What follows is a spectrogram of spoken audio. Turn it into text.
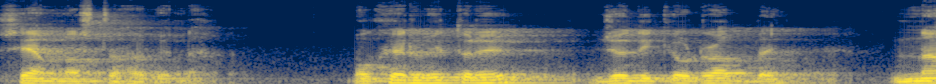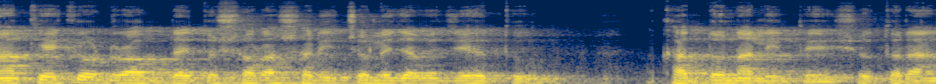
শ্যাম নষ্ট হবে না। মুখের ভিতরে যদি কেউ ড্রপ দেয়, নাকে কেউ ড্রপ দেয়, তো সরাসরি চলে যাবে যেহেতু খাদ্যনালীতে। সুতরাং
